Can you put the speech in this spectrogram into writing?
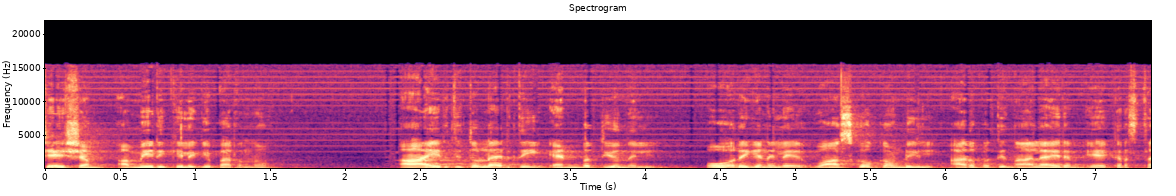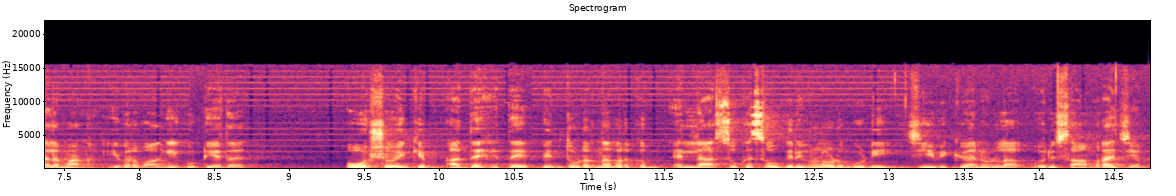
ശേഷം അമേരിക്കയിലേക്ക് പറന്നു. ആയിരത്തി തൊള്ളായിരത്തി എൺപത്തിയൊന്നിൽ ഓറിഗണിലെ വാസ്കോ കൗണ്ടിയിൽ അറുപത്തിനാലായിരം ഏക്കർ സ്ഥലമാണ് ഇവർ വാങ്ങിക്കൂട്ടിയത്. ഓഷോയ്ക്കും അദ്ദേഹത്തെ പിന്തുടർന്നവർക്കും എല്ലാ സുഖസൗകര്യങ്ങളോടുകൂടി ജീവിക്കുവാനുള്ള ഒരു സാമ്രാജ്യം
